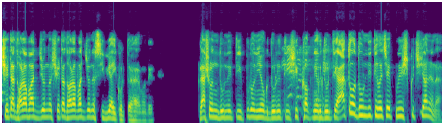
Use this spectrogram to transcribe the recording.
সেটা ধরাবার জন্য, সেটা ধরাবার জন্য সিবিআই করতে হয় আমাদের। রেশন দুর্নীতি পুরো নিয়োগ দুর্নীতি, শিক্ষক নিয়োগ দুর্নীতি, এত দুর্নীতি হয়েছে, পুলিশ কিছু জানে না।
